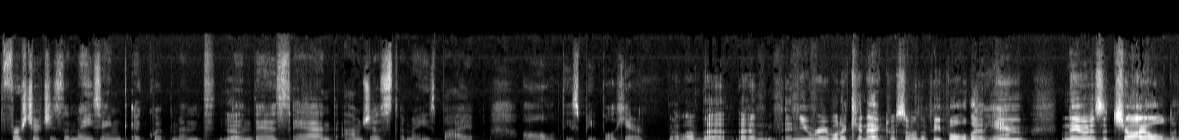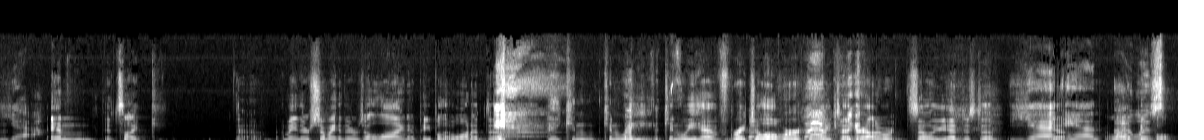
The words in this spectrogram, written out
First Church is amazing equipment Yeah. in this, and I'm just amazed by all of these people here. I love that, and and you were able to connect with some of the people that Oh, yeah. you knew as a child. Yeah. and it's like, uh, I mean, there's so many. There was a line of people that wanted to. hey, can can we can we have Rachel over? Can we take her out? So you had just a Yeah, and a lot I of was people.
